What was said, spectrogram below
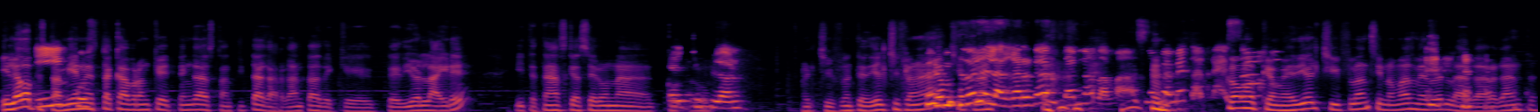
Y luego pues Y también está cabrón que tengas tantita garganta de que te dio el aire y te tengas que hacer una... El chiflón. El chiflón, te dio el chiflón. Pero me duele la garganta, nada más. No me metan eso. Como que me dio el chiflón si nomás me duele la garganta.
